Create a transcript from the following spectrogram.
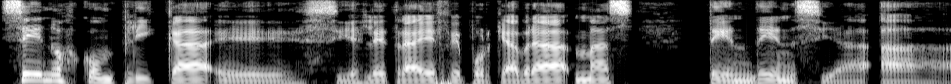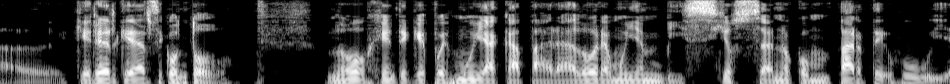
Se nos complica eh, si es letra F porque habrá más tendencia a querer quedarse con todo. ¿No? Gente que es pues muy acaparadora, muy ambiciosa, no comparte, uy,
